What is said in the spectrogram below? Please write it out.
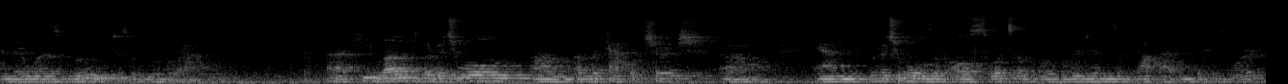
and there was room to sort of move around. Uh, he loved the ritual um, of the Catholic Church um, and the rituals of all sorts of religions and brought that into his work.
